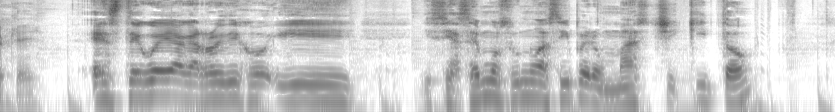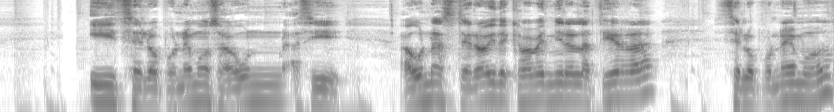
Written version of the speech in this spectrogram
ok. Este güey agarró y dijo, ¿y, y si hacemos uno así, pero más chiquito? Y se lo ponemos a un, así, a un asteroide que va a venir a la Tierra, se lo ponemos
